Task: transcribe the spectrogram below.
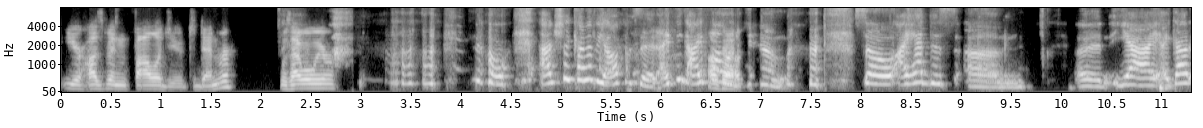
your husband followed you to Denver. Was that what we were? no, actually, kind of the opposite. I think I followed him. so I had this. Um, uh, yeah, I, I got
